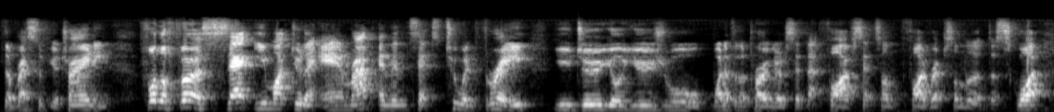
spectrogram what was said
the rest of your training. For the first set, you might do the AMRAP, and then sets two and three, you do your usual, whatever the program said, that five sets on, five reps on the, the squat.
